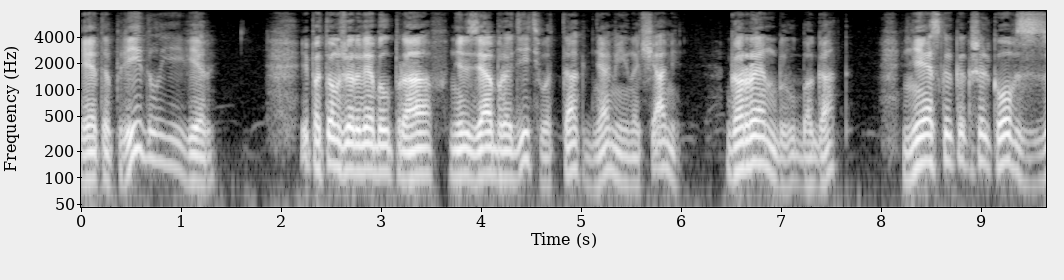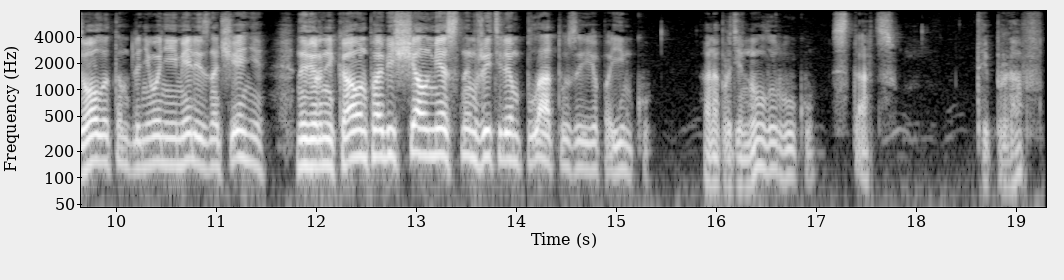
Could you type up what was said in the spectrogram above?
и это придало ей веры. И потом Жерве был прав, нельзя бродить вот так днями и ночами. Горен был богат. Несколько кошельков с золотом для него не имели значения. Наверняка он пообещал местным жителям плату за ее поимку. Она протянула руку старцу. — Ты прав.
